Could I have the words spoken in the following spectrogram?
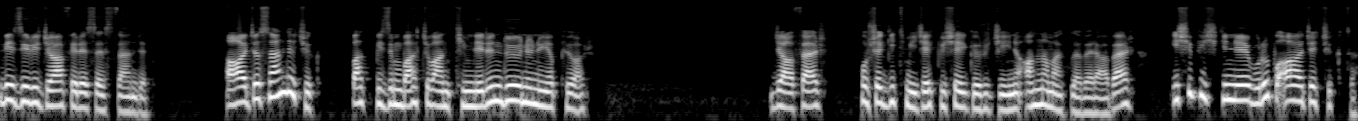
Veziri Cafer'e seslendi. Ağaca sen de çık. Bak bizim bahçıvan kimlerin düğününü yapıyor. Cafer, hoşa gitmeyecek bir şey göreceğini anlamakla beraber işi pişkinliğe vurup ağaca çıktı.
